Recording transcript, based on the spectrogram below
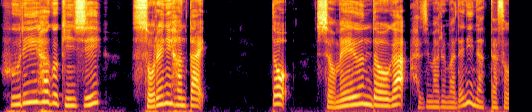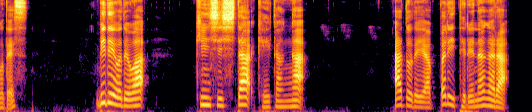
フリーハグ禁止？それに反対と署名運動が始まるまでになったそうです。ビデオでは禁止した警官が後でやっぱり照れながら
